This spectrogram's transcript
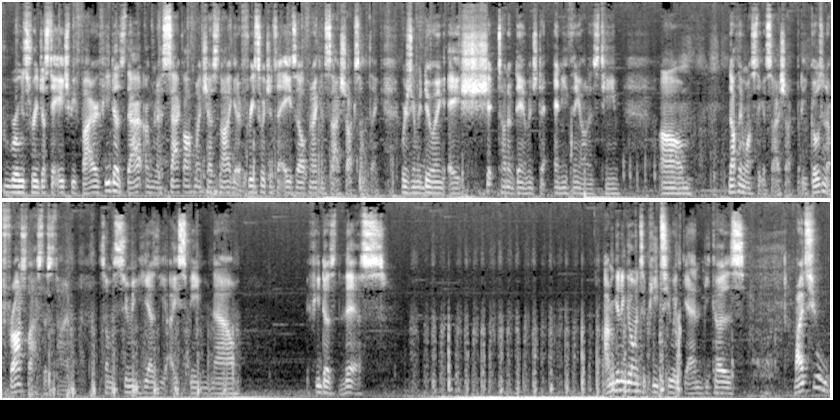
Roserade just to HP Fire. If he does that, I'm going to sack off my Chesnaught, I get a free switch into Azelf, and I can Psyshock something. We're just going to be doing a shit ton of damage to anything on his team. Um, nothing wants to get Psyshock, but he goes into Froslass this time. So I'm assuming he has the Ice Beam now. If he does this... I'm going to go into P2 again because my two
